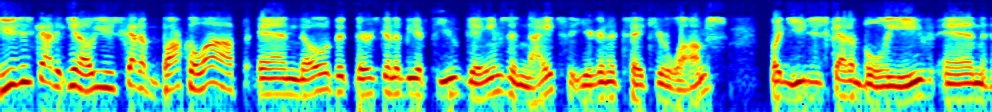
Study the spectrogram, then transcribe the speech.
you just got to, you know, you just got to buckle up and know that there's going to be a few games and nights that you're going to take your lumps. But you just got to believe in,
